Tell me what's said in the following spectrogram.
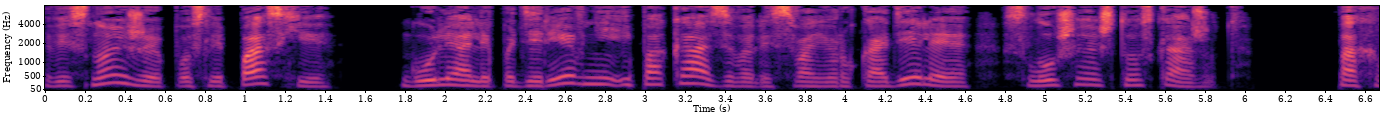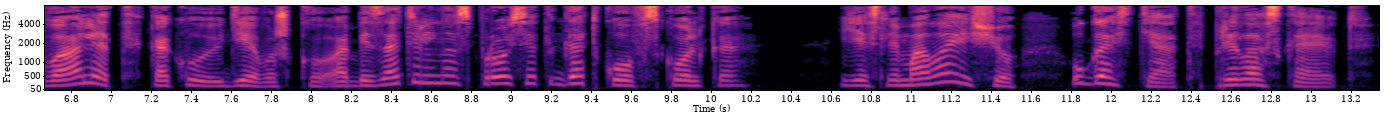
Весной же, после Пасхи, гуляли по деревне и показывали свое рукоделие, слушая, что скажут. Похвалят какую девушку, обязательно спросят годков сколько. Если мала еще, угостят, приласкают.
